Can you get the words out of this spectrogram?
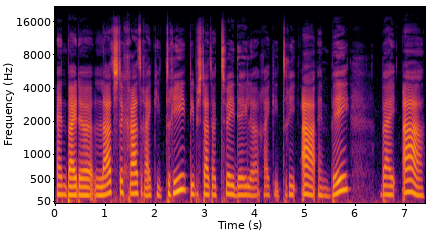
En bij de laatste graad, reiki 3, die bestaat uit twee delen, reiki 3a en b. Bij A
